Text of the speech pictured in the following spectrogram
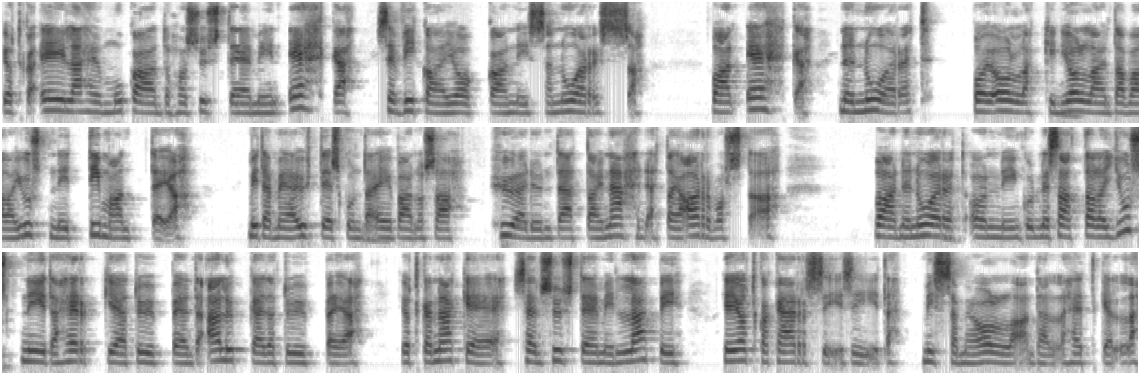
jotka ei lähde mukaan tuohon systeemiin. Ehkä se vika ei olekaan niissä nuorissa, vaan ehkä ne nuoret voi ollakin jollain tavalla just niitä timantteja, mitä meidän yhteiskunta ei vaan osaa hyödyntää tai nähdä tai arvostaa, vaan ne nuoret on niin kuin, ne saattaa olla just niitä herkkiä tyyppejä, älykkäitä tyyppejä, jotka näkee sen systeemin läpi ja jotka kärsii siitä, missä me ollaan tällä hetkellä.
